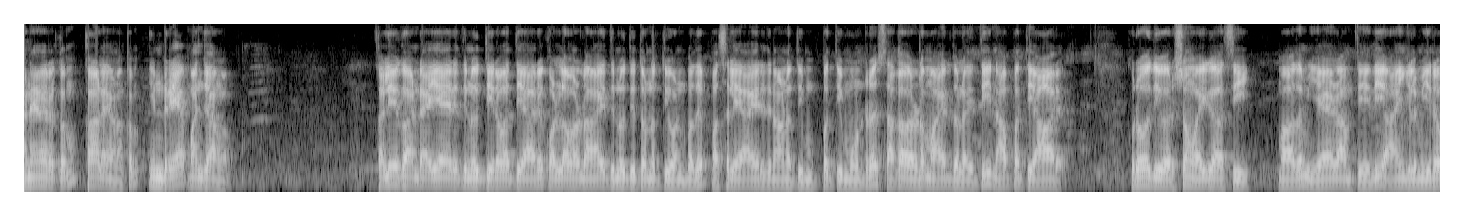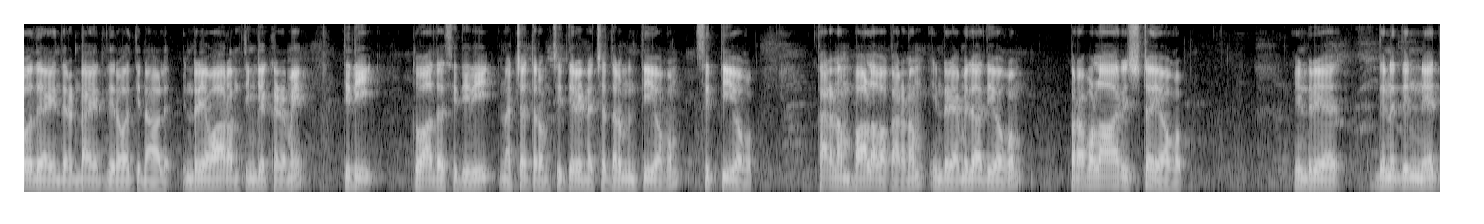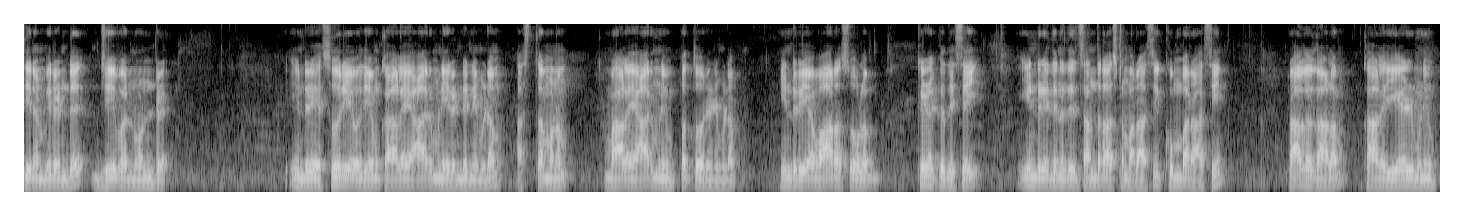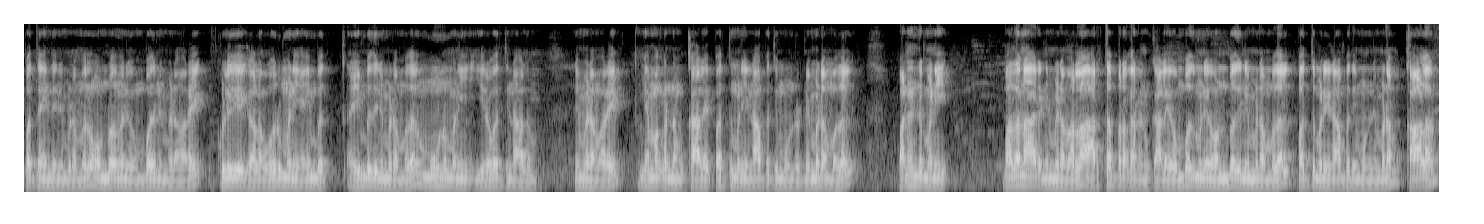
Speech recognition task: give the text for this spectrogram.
அனைவருக்கும் காலை வணக்கம். இன்றைய பஞ்சாங்கம். கலியுகாண்டு ஐயாயிரத்தி நூற்றி இருபத்தி ஆறு கொள்ள வருடம் ஆயிரத்தி நூற்றி தொண்ணூற்றி ஒன்பது பசலை ஆயிரத்தி நானூற்றி முப்பத்தி மூன்று சக வருடம் ஆயிரத்தி தொள்ளாயிரத்தி நாற்பத்தி ஆறு. குரோதி வருஷம் வைகாசி மாதம் ஏழாம் தேதி ஆங்கிலம் இருபது ஐந்து ரெண்டாயிரத்தி இருபத்தி நாலு. இன்றைய வாரம் திங்கட்கிழமை திதி துவாதசி திதி நட்சத்திரம் சித்திரை நட்சத்திரம் நித்தி யோகம் சித்தி யோகம். கரணம் பாலவ கரணம் இன்றைய அமிதாதி யோகம் பிரபலாரிஷ்ட யோகம். இன்றைய தினத்தின் நேத்திரம் இரண்டு ஜீவன் ஒன்று. இன்றைய சூரிய உதயம் காலை ஆறு மணி ரெண்டு நிமிடம் அஸ்தமனம் மாலை ஆறு மணி முப்பத்தோரு நிமிடம். இன்றைய வார சூலம் கிழக்கு திசை இன்றைய தினத்தின் சந்திராஷ்டம ராசி கும்பராசி ராக காலம் காலை ஏழு மணி முப்பத்தைந்து நிமிடம் முதல் ஒன்பது மணி ஒன்பது நிமிடம் வரை குளிகை காலம் ஒரு மணி ஐம்பத் ஐம்பது நிமிடம் முதல் மூணு மணி இருபத்தி நாலு நிமிடம் வரை யமகண்டம் காலை பத்து மணி நாற்பத்தி மூன்று நிமிடம் முதல் பன்னெண்டு மணி பதினாறு நிமிடம் வரலாம். அர்த்த காலை ஒன்பது மணி ஒன்பது நிமிடம் முதல் பத்து மணி நாற்பத்தி மூணு நிமிடம். காலம்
